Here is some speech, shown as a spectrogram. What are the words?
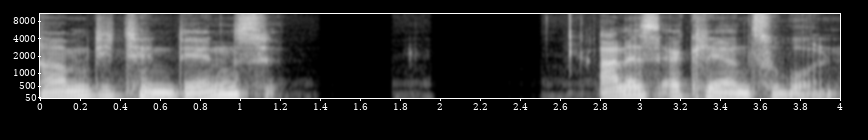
haben die Tendenz, alles erklären zu wollen,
